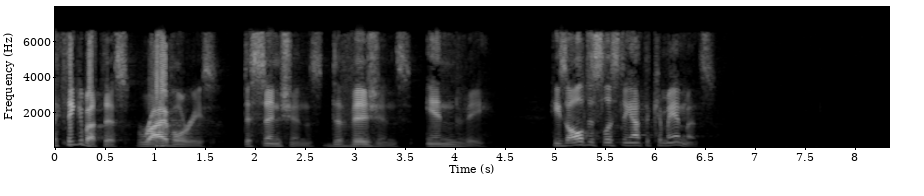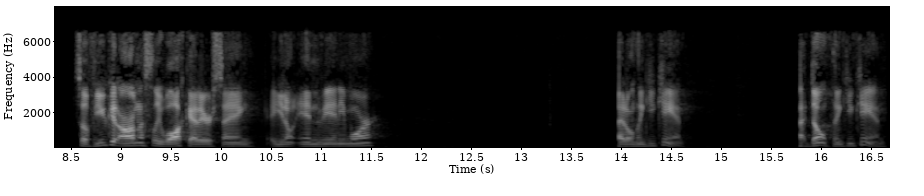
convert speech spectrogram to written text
like think about this rivalries, dissensions, divisions, envy. He's all just listing out the commandments. So if you can honestly walk out of here saying you don't envy anymore, I don't think you can. I don't think you can.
